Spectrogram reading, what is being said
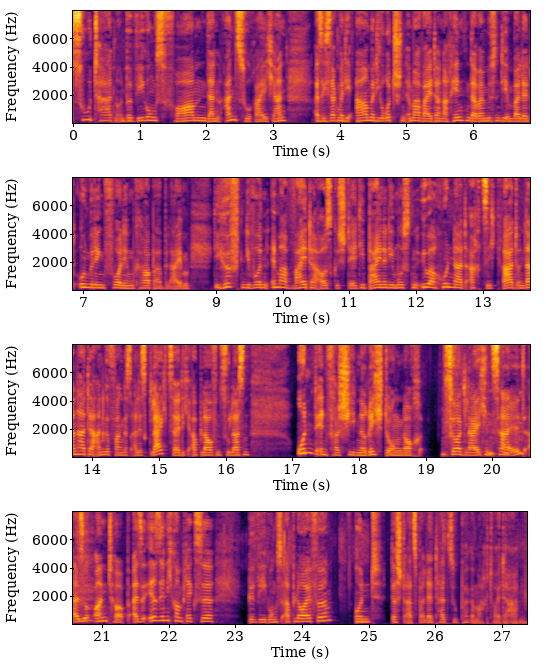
Zutaten und Bewegungsformen dann anzureichern. Also ich sag mal, die Arme, die rutschen immer weiter nach hinten, dabei müssen die im Ballett unbedingt vor dem Körper bleiben. Die Hüften, die wurden immer weiter ausgestellt, die Beine, die mussten über 180 Grad und dann hat er angefangen, das alles gleichzeitig ablaufen zu lassen und in verschiedene Richtungen noch zur gleichen Zeit, also on top. Also irrsinnig komplexe Bewegungsabläufe. Und das Staatsballett hat super gemacht heute Abend.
